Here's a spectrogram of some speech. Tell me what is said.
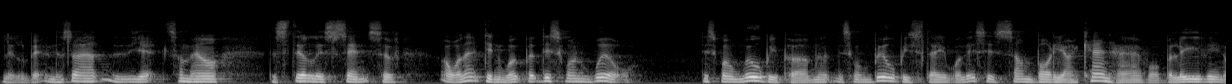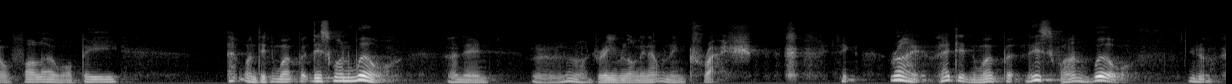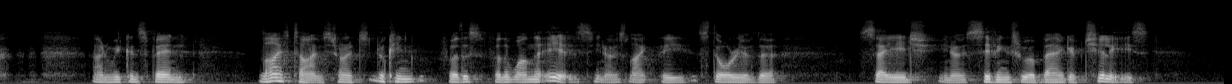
little bit, and that, yet somehow there's still this sense of oh, well, that didn't work, but this one will. this one will be permanent, this one will be stable, this is somebody I can have or believe in or follow or be. That one didn't work, but this one will. And then oh, dream along in that one and crash. think, right, that didn't work, but this one will. You know. And we can spend lifetimes trying to looking for this for the one that is. You know, it's like the story of the sage, you know, sieving through a bag of chilies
